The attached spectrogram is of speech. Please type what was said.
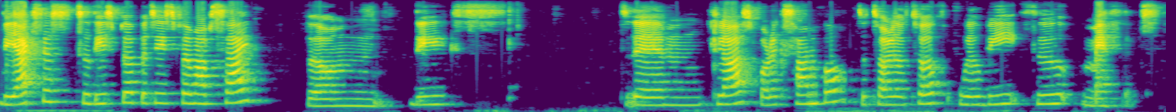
The access to these properties from outside, from this um, class, for example, tutorial 12, will be through methods.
